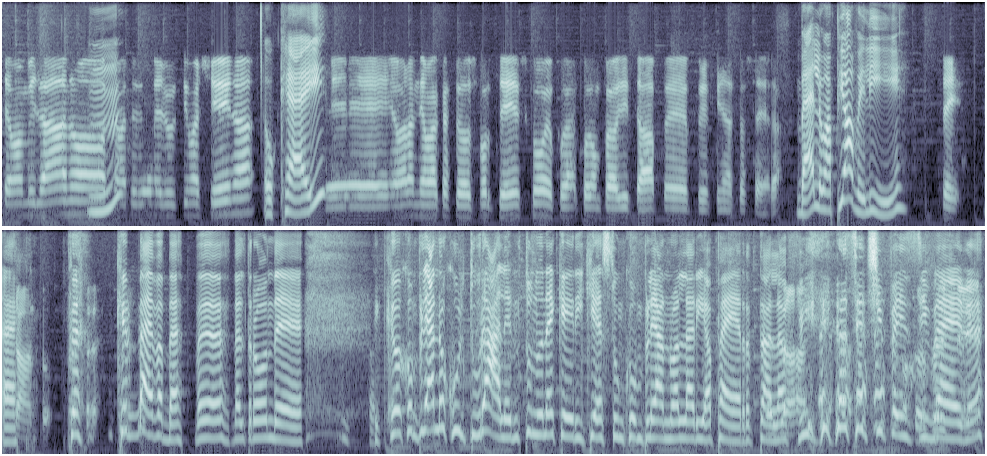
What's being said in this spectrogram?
Siamo a Milano, Mm. siamo a vedere l'ultima cena Ok. e ora andiamo al Castello Sforzesco e poi ancora un paio di tappe per il fine stasera. Bello, ma piove lì? Eh. tanto. che beh, vabbè, eh, d'altronde compleanno culturale, tu non è che hai richiesto un compleanno all'aria aperta alla Esatto. fine, se ci pensi bene.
